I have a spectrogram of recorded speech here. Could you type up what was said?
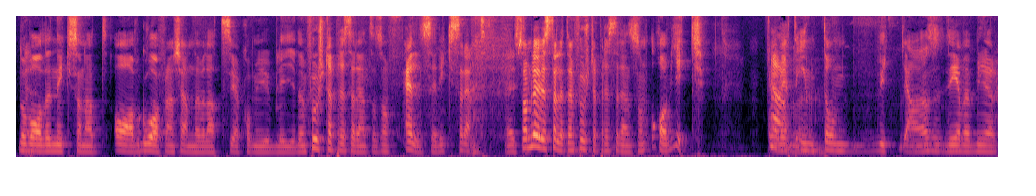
då valde Nixon att avgå för han kände väl att jag kommer ju bli den första presidenten som fälls i riksrätt. Så han blev istället den första presidenten som avgick. Jag Ja, vet inte om vilka, alltså det är väl mer...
